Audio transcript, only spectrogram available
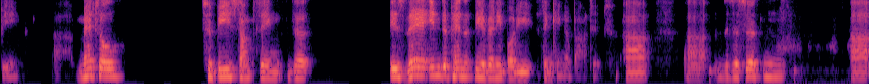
being metal to be something that is there independently of anybody thinking about it. Uh, uh, there's a certain, uh,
